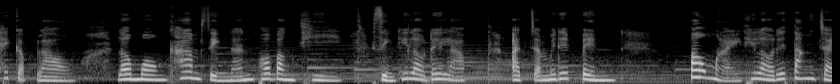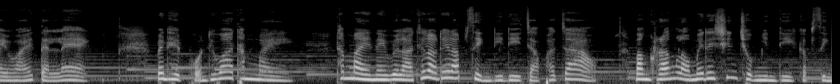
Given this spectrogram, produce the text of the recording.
ให้กับเรา เรามองข้ามสิ่งนั้นเพราะบางทีสิ่งที่เราได้รับอาจจะไม่ได้เป็น เป้าหมายที่เราได้ตั้งใจไว้แต่แรก เป็นเหตุผลที่ว่าทำไมทำไมในเวลาที่เราได้รับสิ่งดีๆ จากพระเจ้า บางครั้งเราไม่ได้ชื่นชมยินดีกับสิ่ง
